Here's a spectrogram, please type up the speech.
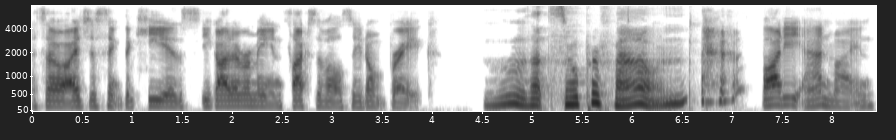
And so I just think the key is you got to remain flexible so you don't break Ooh, that's so profound. body and mind.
